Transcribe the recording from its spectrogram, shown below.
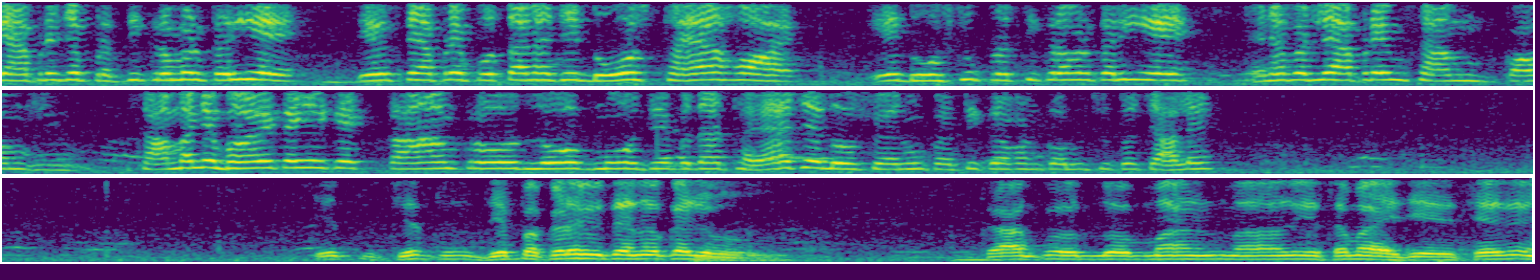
આપણે જે પ્રતિક્રમણ કરીએ તે વખતે આપણે પોતાના જે દોષ થયા હોય એ દોષનું પ્રતિક્રમણ કરીએ. એના બદલે આપણે એમ સામાન્ય ભાવે કહીએ કે કામ ક્રોધ લોભ મોહ જે બધા થયા છે દોષો એનું પ્રતિક્રમણ કરું છું તો ચાલે? જે પકડાયું તેનો કહ્યું કામ ક્રોધ લોભ માન એ સમાય જે છે ને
